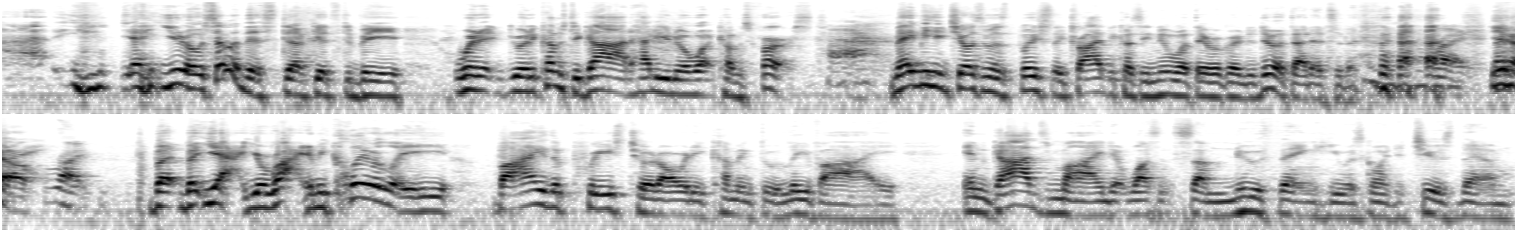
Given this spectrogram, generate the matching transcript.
I- yeah. You know, some of this stuff gets to be when it when it comes to God. How do you know what comes first? Maybe he chose them as priestly tribe because he knew what they were going to do at that incident. Right. you know, Right. Right. but but yeah, you're right. I mean, clearly by the priesthood already coming through Levi, in God's mind, it wasn't some new thing. He was going to choose them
